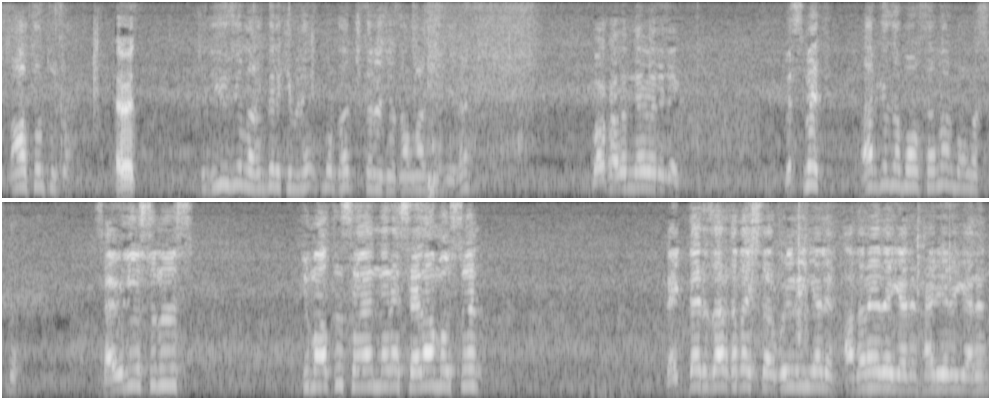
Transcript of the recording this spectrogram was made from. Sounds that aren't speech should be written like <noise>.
Altın tuzak. Evet. Şimdi yüzyılların birikimini buradan çıkaracağız Allah'ın izniyle. Bakalım ne verecek. Kısmet. Herkese bol seneler, bol nasipler. Seviliyorsunuz. Tüm altın sevenlere selam olsun. Bekleriz arkadaşlar. Buyurun gelin. Adana'ya da gelin. Her yere gelin.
